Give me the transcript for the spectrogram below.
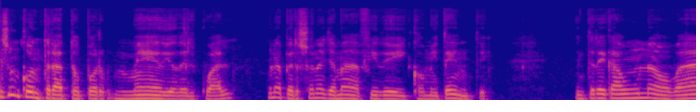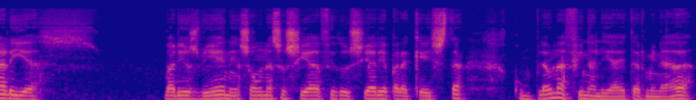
Es un contrato por medio del cual una persona llamada fideicomitente entrega una o varias, varios bienes o una sociedad fiduciaria para que ésta cumpla una finalidad determinada.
